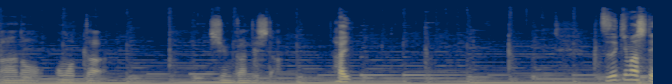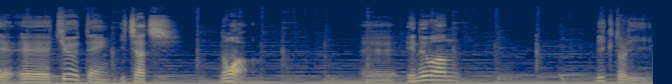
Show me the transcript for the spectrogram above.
あの思った。瞬間でした。はい。続きまして、えー、9.18ノア、えー、N1 ビクトリー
